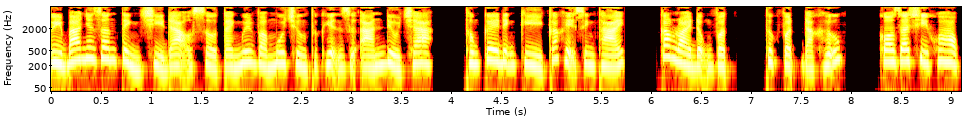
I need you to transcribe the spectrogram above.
Ủy ban Nhân dân tỉnh chỉ đạo Sở Tài nguyên và Môi trường thực hiện dự án điều tra, thống kê định kỳ các hệ sinh thái, các loài động vật, thực vật đặc hữu, có giá trị khoa học,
